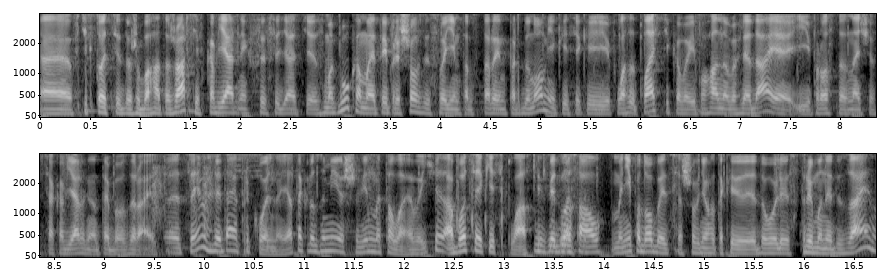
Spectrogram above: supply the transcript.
е, в Тіктоці дуже багато жартів. В кав'ярнях всі сидять з макбуками, а ти прийшов зі своїм там старим пердуном, якийсь який пластиковий і погано виглядає, і просто, наче вся кав'ярня на тебе озирається. Е, Це виглядає прикольно. Я так розумію, що він металевий, або це якийсь пластик від метал. Мені подобається, що в нього такий доволі стриманий дизайн.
